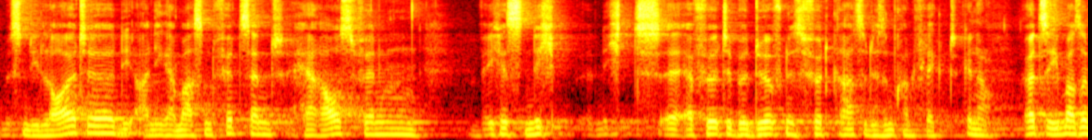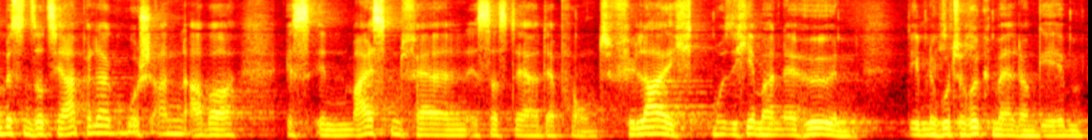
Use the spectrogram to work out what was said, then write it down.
müssen die Leute, die einigermaßen fit sind, herausfinden, welches nicht, nicht äh, erfüllte Bedürfnis führt gerade zu diesem Konflikt. Genau. Hört sich immer so ein bisschen sozialpädagogisch an, aber ist in meisten Fällen ist das der, der Punkt. Vielleicht muss ich jemanden erhöhen, dem eine Richtig. gute Rückmeldung geben.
